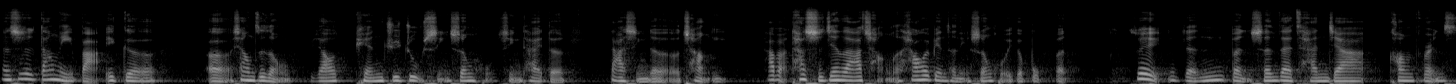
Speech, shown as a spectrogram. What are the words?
但是当你把一个呃像这种比较偏居住型生活形态的大型的倡议，它把它时间拉长了，它会变成你生活一个部分。所以人本身在参加 conference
